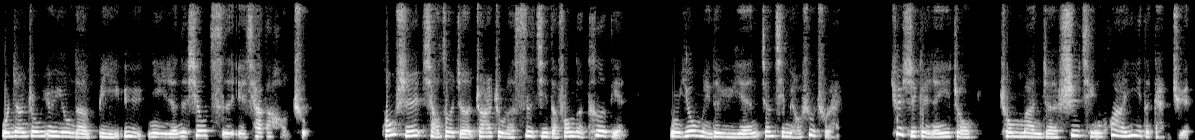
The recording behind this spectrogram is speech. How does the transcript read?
文章中运用的比喻拟人的修辞也恰到好处。同时，小作者抓住了四季的风的特点，用优美的语言将其描述出来，确实给人一种充满着诗情画意的感觉。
